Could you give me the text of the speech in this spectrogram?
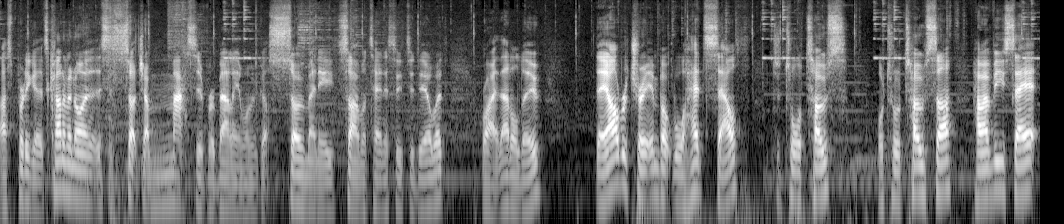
That's pretty good. It's kind of annoying that this is such a massive rebellion when we've got so many simultaneously to deal with. Right, that'll do. They are retreating, but we'll head south to Tortos, or Tortosa, however you say it.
